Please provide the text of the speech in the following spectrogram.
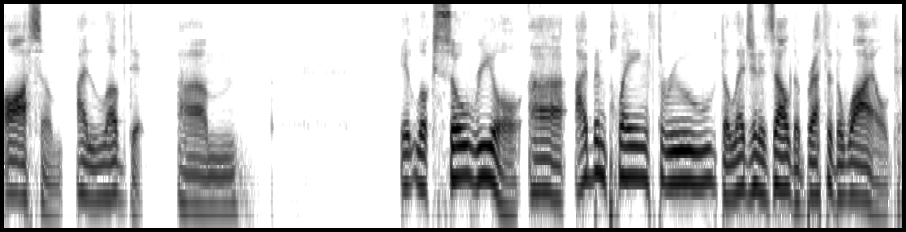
awesome. I loved it. Um, it looks so real. Uh, I've been playing through The Legend of Zelda Breath of the Wild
